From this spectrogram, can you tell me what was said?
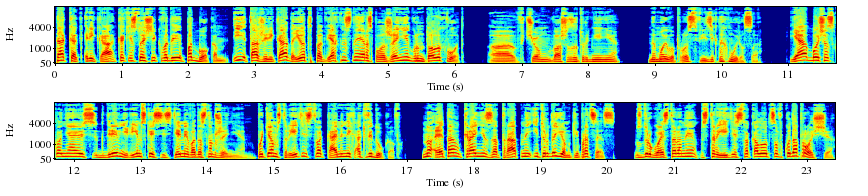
так как река, как источник воды, под боком, и та же река дает поверхностное расположение грунтовых вод. А в чем ваше затруднение? На мой вопрос физик нахмурился. Я больше склоняюсь к древнеримской системе водоснабжения путем строительства каменных акведуков. Но это крайне затратный и трудоемкий процесс. С другой стороны, строительство колодцев куда проще.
